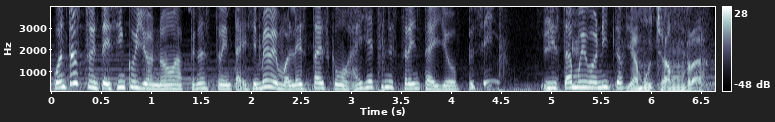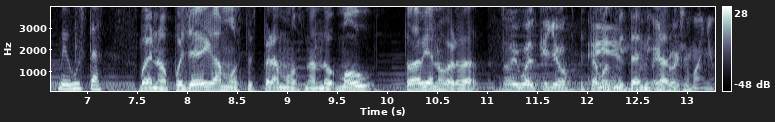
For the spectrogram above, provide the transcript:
¿cuántos 35? Y yo, no, apenas 30. Y siempre me molesta, es como, ay, ya tienes 30. Y yo, pues sí. Y, ¿Y está muy bonito. Y a mucha honra. Me gusta. Bueno, pues ya llegamos, te esperamos, Nando. Mo, todavía no, ¿verdad? No, igual que yo. Estamos en mitad de mitad. El próximo año.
